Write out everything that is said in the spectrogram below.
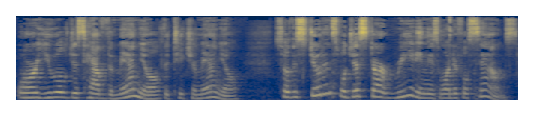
or you will just have the manual, the teacher manual. So the students will just start reading these wonderful sounds.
